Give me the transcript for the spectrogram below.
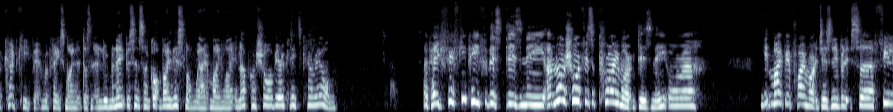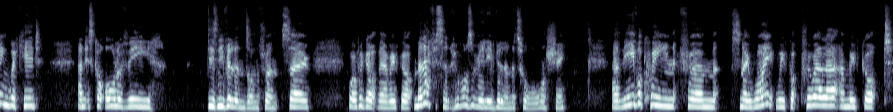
I could keep it and replace mine that doesn't illuminate, but since I've got by this long without mine lighting up, I'm sure I'll be okay to carry on. I paid 50p for this Disney. I'm not sure if it's a Primark Disney or a... It might be a Primark Disney, but it's uh, Feeling Wicked and it's got all of the Disney villains on the front. So what have we got there? We've got Maleficent, who wasn't really a villain at all, was she? Uh, the Evil Queen from Snow White. We've got Cruella and we've got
